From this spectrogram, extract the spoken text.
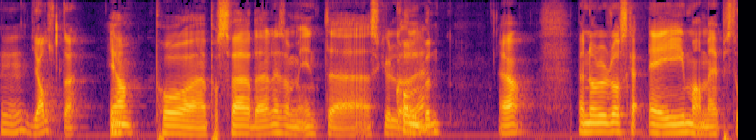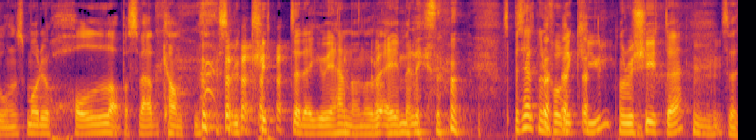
Mm, Hjalte. det? Ja, på, på sverdet, liksom inntil skulderen. Kolben. Ja. Men når du da skal aime med pistolen, så må du jo holde på sverdkanten. Så du kutter deg jo i hendene når du aimer, liksom. Spesielt når du får rekyl, når du skyter. Så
